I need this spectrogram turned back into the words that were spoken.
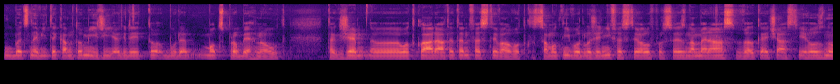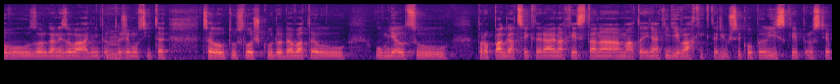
vůbec nevíte, kam to míří a kdy to bude moc proběhnout. Takže uh, odkládáte ten festival. Od, samotný odložení festivalu prostě znamená z velké části jeho znovu zorganizování, protože hmm. musíte celou tu složku dodavatelů, umělců, propagaci, která je nachystaná, máte i nějaký diváky, kteří už si koupili lístky, prostě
